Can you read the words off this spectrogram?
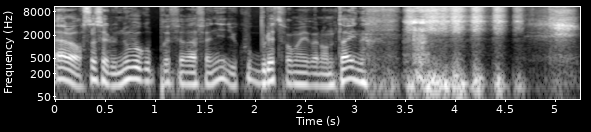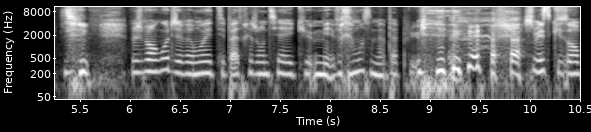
Alors, ça, c'est le nouveau groupe préféré à Fanny, du coup, Bullet for My Valentine. je me rends compte, j'ai vraiment été pas très gentille avec eux, mais vraiment, ça m'a pas plu. je m'excuse en-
